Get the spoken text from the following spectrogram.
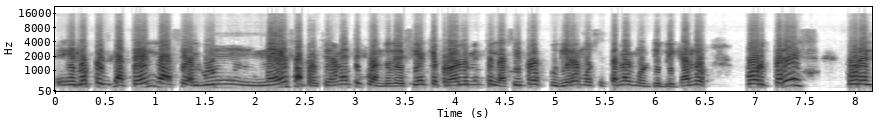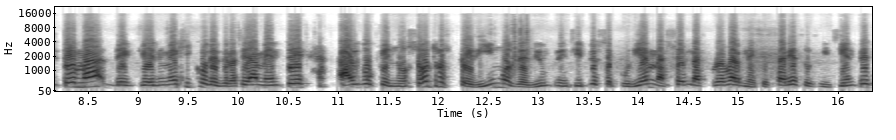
eh, López Gatel hace algún mes aproximadamente cuando decía que probablemente las cifras pudiéramos estarlas multiplicando por tres por el tema de que en México, desgraciadamente, algo que nosotros pedimos desde un principio, se pudieran hacer las pruebas necesarias suficientes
